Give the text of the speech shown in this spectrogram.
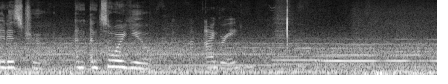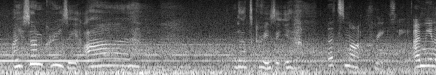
it is true. And, and so are you. I agree. I sound crazy. Ah. that's crazy, yeah. That's not crazy. I mean,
